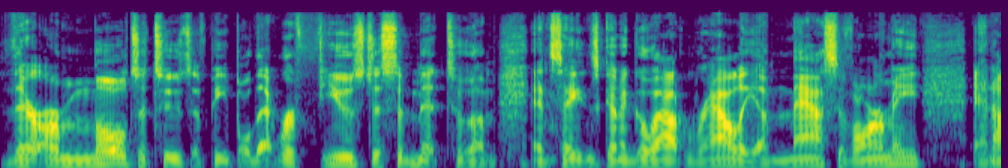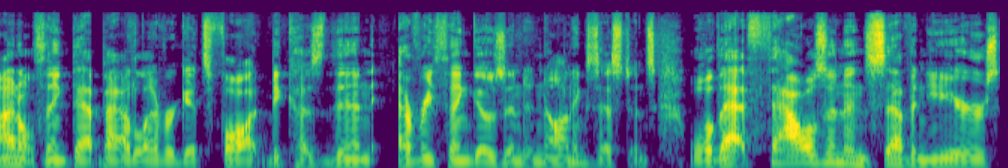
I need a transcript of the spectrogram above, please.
there are multitudes of people that refuse to submit to him. And Satan's going to go out, rally a massive army. And I don't think that battle ever gets fought because then everything goes into non existence. Well, that thousand and seven years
